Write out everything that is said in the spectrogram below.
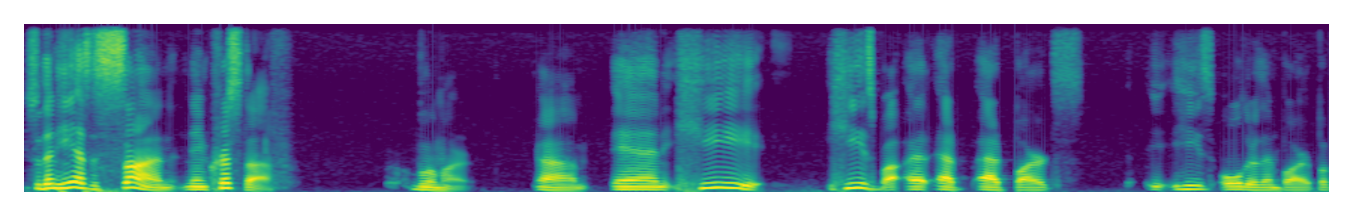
so then he has a son named christoph blumhardt um, and he he's at, at, at barth's he's older than barth but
